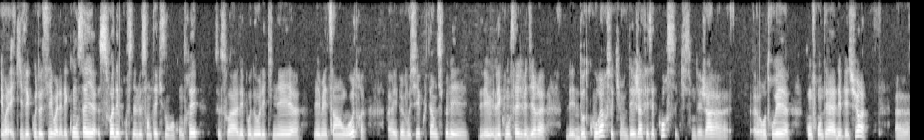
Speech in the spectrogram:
Et voilà, et qu'ils écoutent aussi voilà, les conseils, soit des professionnels de santé qu'ils ont rencontrés, que ce soit les podos, les kinés, les médecins ou autres. ils peuvent aussi écouter un petit peu les, les, les conseils, je vais dire, d'autres coureurs, ceux qui ont déjà fait cette course, qui sont déjà euh, retrouvés confrontés à des blessures. Euh,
